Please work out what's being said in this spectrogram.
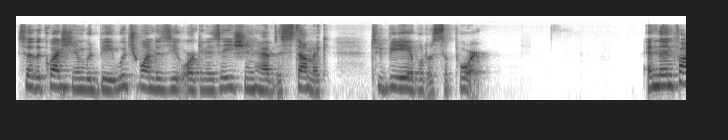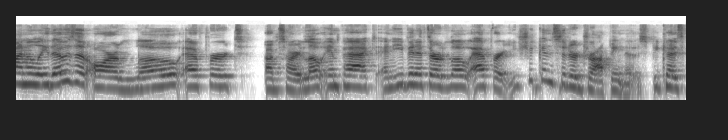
So the question would be, which one does the organization have the stomach to be able to support? And then finally, those that are low effort, I'm sorry, low impact, and even if they're low effort, you should consider dropping those because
